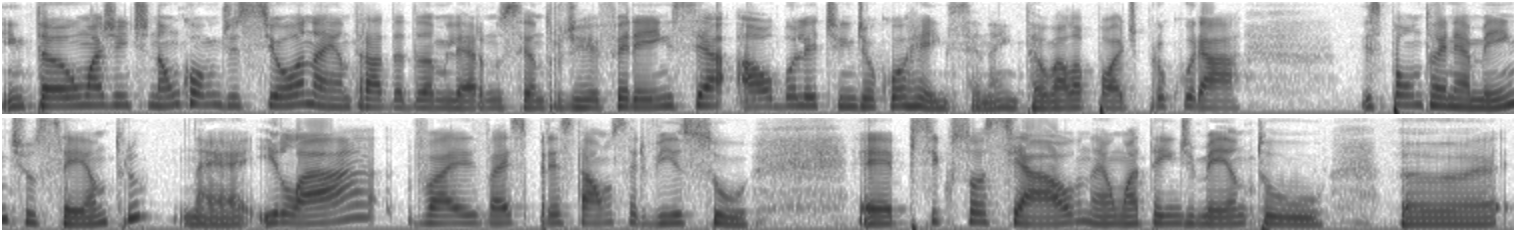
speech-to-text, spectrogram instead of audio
Então, a gente não condiciona a entrada da mulher no centro de referência ao boletim de ocorrência, né? Então, ela pode procurar espontaneamente o centro, né? E lá vai, vai se prestar um serviço eh, psicossocial, né? Um atendimento f-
